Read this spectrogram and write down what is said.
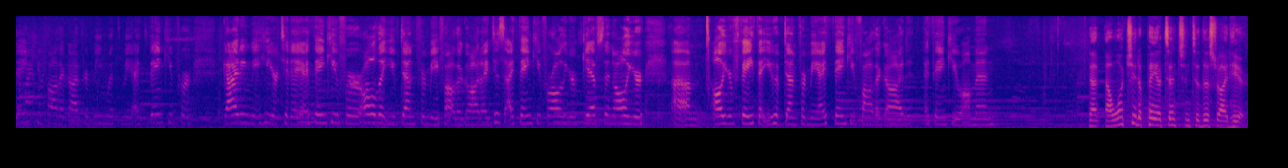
thank you, Father God, for being with me. I thank you guiding me here today. I thank you for all that you've done for me, Father God. I just I thank you for all your gifts and all your um, all your faith that you have done for me. I thank you, Father God. I thank you. Amen. Now, I want you to pay attention to this right here.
